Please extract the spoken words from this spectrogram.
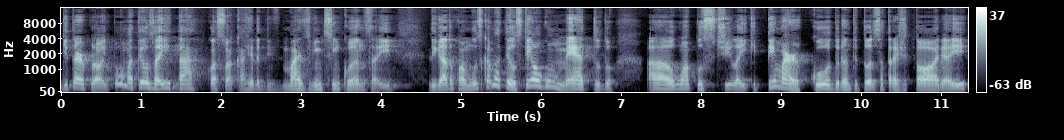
Guitar Pro. E, pô, o Matheus aí tá com a sua carreira de mais de 25 anos aí, ligado com a música. Matheus, tem algum método, alguma apostila aí que te marcou durante toda essa trajetória aí,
